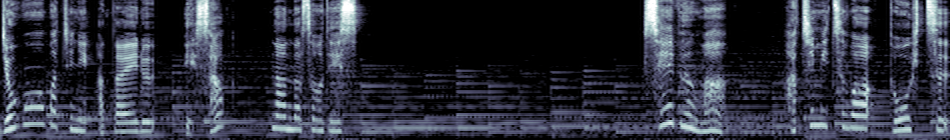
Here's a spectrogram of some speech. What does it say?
女王蜂に与える餌なんだそうです。成分は蜂蜜は糖質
